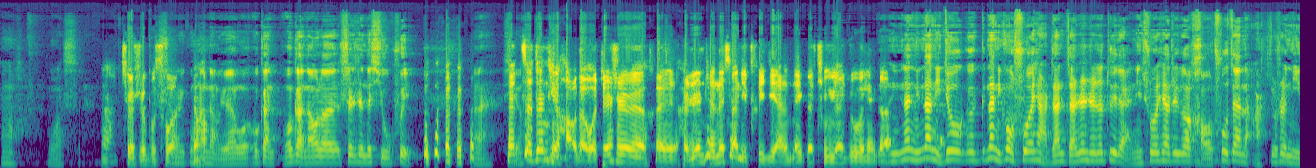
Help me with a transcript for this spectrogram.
嗯，哇塞。啊，确实不错。共产党员，我我感我感到了深深的羞愧。哎，那 这真挺好的，我真是很很认真的向你推荐那个听原著那个。那你那你就那你跟我说一下，咱咱认真的对待，你说一下这个好处在哪儿？就是你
